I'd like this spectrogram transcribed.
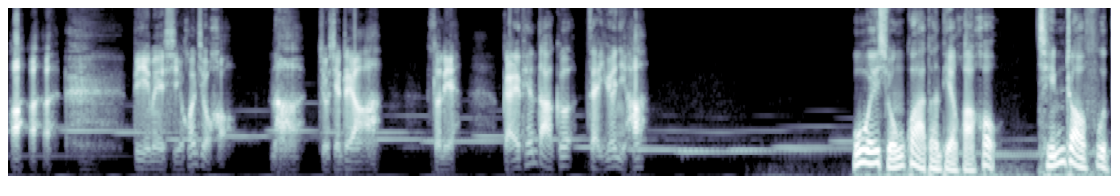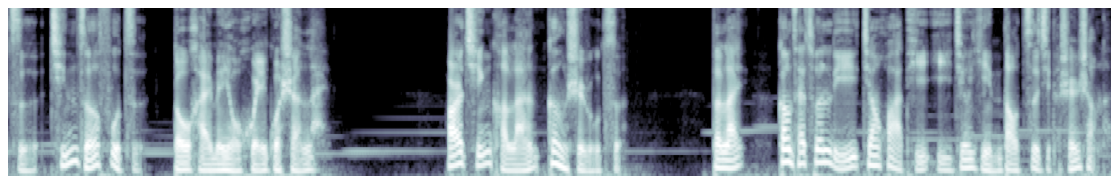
哈哈，弟妹喜欢就好，那就先这样啊。孙俪，改天大哥再约你哈。吴为雄挂断电话后，秦赵父子、秦泽父子都还没有回过神来，而秦可兰更是如此。本来刚才孙离将话题已经引到自己的身上了。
